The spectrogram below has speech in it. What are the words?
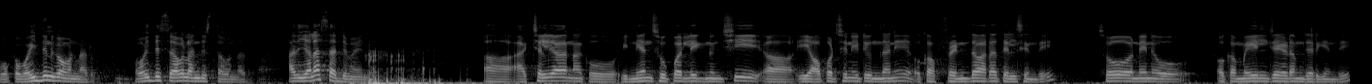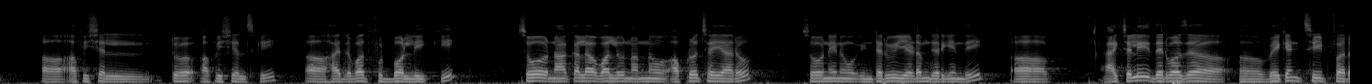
ఒక వైద్యునిగా ఉన్నారు. వైద్య సేవలు అందిస్తూ ఉన్నారు. అది ఎలా సాధ్యమైంది? యాక్చువల్గా నాకు ఇండియన్ సూపర్ లీగ్ నుంచి ఈ ఆపర్చునిటీ ఉందని ఒక ఫ్రెండ్ ద్వారా తెలిసింది. సో నేను ఒక మెయిల్ చేయడం జరిగింది అఫీషియల్ టు అఫీషియల్స్కి హైదరాబాద్ ఫుట్బాల్ లీగ్కి. సో నాకు అలా వాళ్ళు నన్ను అప్రోచ్ అయ్యారు. సో నేను ఇంటర్వ్యూ చేయడం జరిగింది. Actually there was a vacant seat for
